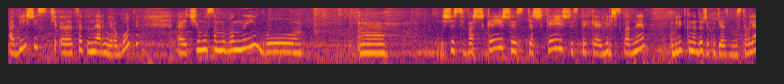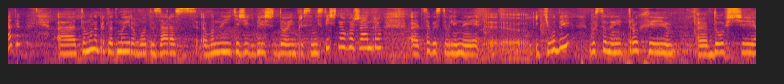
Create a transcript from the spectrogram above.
А більшість е, це пленерні роботи. Чому саме вони? Бо щось важке, щось тяжке, щось таке більш складне. Влітку не дуже хотілося б виставляти. Е, Тому, наприклад, мої роботи зараз вони тяжіть більше до імпресіоністичного жанру. Е, Це виставлені е, етюди, виставлені трохи довші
